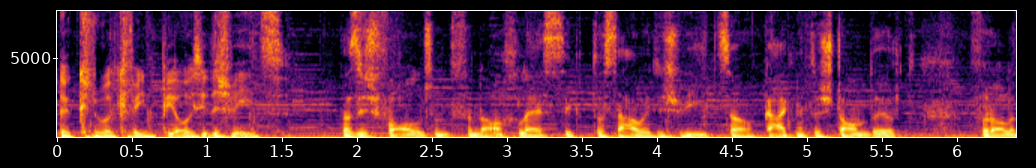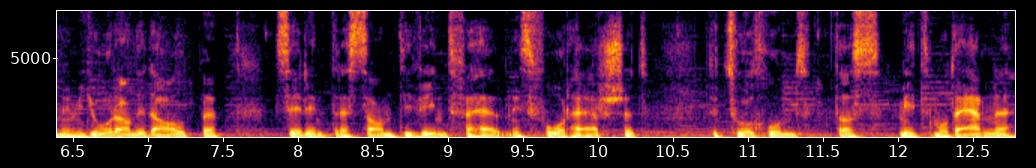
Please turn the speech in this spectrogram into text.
nicht genug Wind bei uns in der Schweiz. Das ist falsch und vernachlässigt, dass auch in der Schweiz an geeigneten Standorten, vor allem im Jura und in den Alpen, sehr interessante Windverhältnisse vorherrschen. Dazu kommt, dass mit modernen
